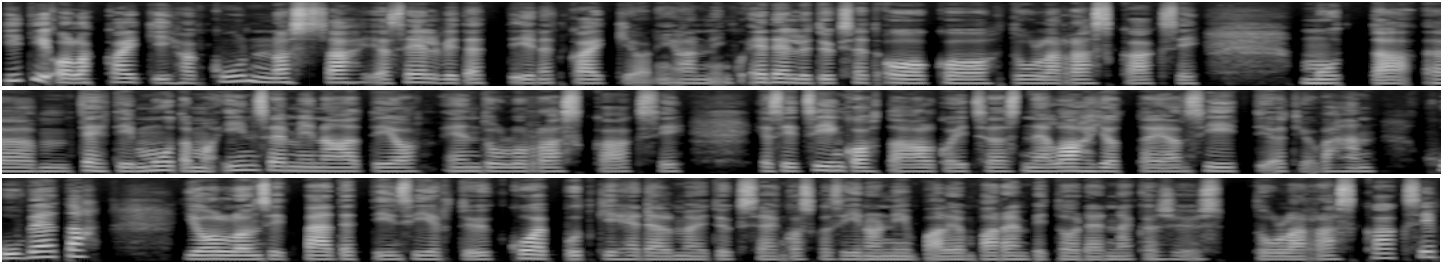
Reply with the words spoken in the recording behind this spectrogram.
piti olla kaikki ihan kunnossa ja selvitettiin, että kaikki on ihan niin kuin edellytykset ok tulla raskaaksi, mutta äm, tehtiin muutama inseminaatio, en tullut raskaaksi. Ja sitten siinä kohtaa alkoi itse asiassa ne lahjoittajan siittiöt jo vähän huveta, jolloin sitten päätettiin siirtyä koeputkihedelmöitykseen, koska siinä on niin paljon parempi todennäköisyys tulla raskaaksi.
